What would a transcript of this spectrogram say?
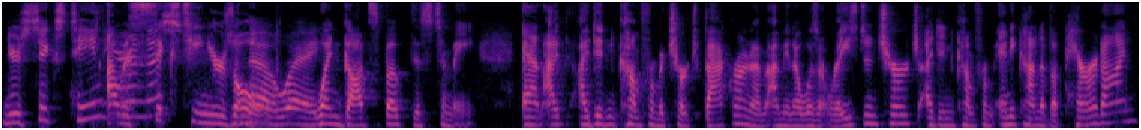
You're 16. I was 16 years old No way. when God spoke this to me. And I, I didn't come from a church background. I, I mean, I wasn't raised in church. I didn't come from any kind of a paradigm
